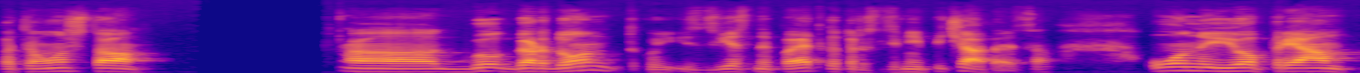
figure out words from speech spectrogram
потому что Гордон, такой известный поэт, который, кстати, в ней печатается, он ее прям,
